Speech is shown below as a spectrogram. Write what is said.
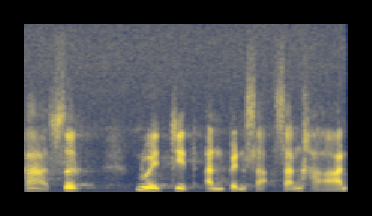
ข้าศึก ด้วยจิตอันเป็นสสังขาร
